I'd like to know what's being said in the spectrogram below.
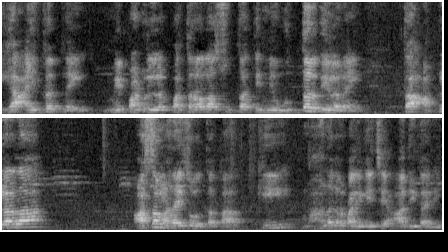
ह्या ऐकत नाही. मी पाठवलेल्या पत्राला सुद्धा त्यांनी उत्तर दिलं नाही. तर आपल्याला असं म्हणायचं होतं का की महानगरपालिकेचे अधिकारी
